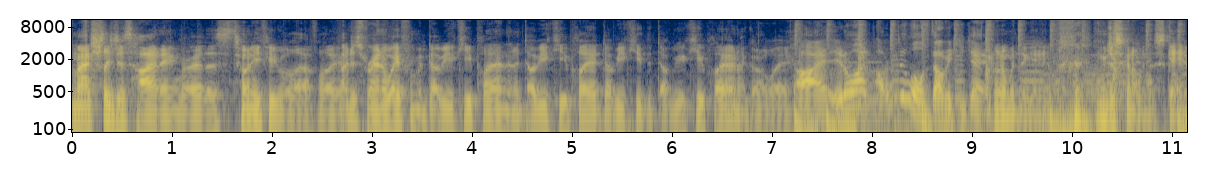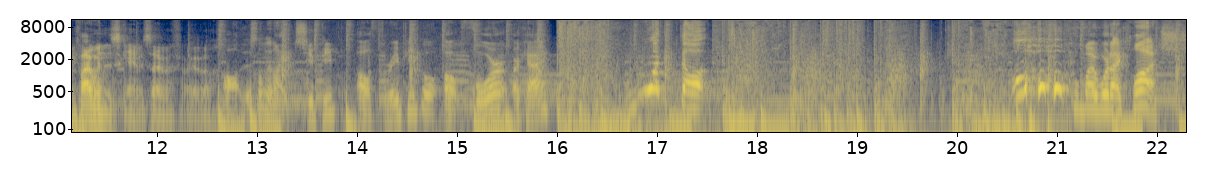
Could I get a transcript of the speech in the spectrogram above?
I'm actually just hiding, bro. There's 20 people left. Like, I just ran away from a W key player and then a W key player, W key the W key player, and I got away. All right, you know what? I'm gonna do a little W key game. I'm gonna win the game. I'm just gonna win this game. If I win this game, it's over forever. Oh, there's only like two people. Oh, three people. Oh, four. Okay. What the? Oh, my word! I clutched.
